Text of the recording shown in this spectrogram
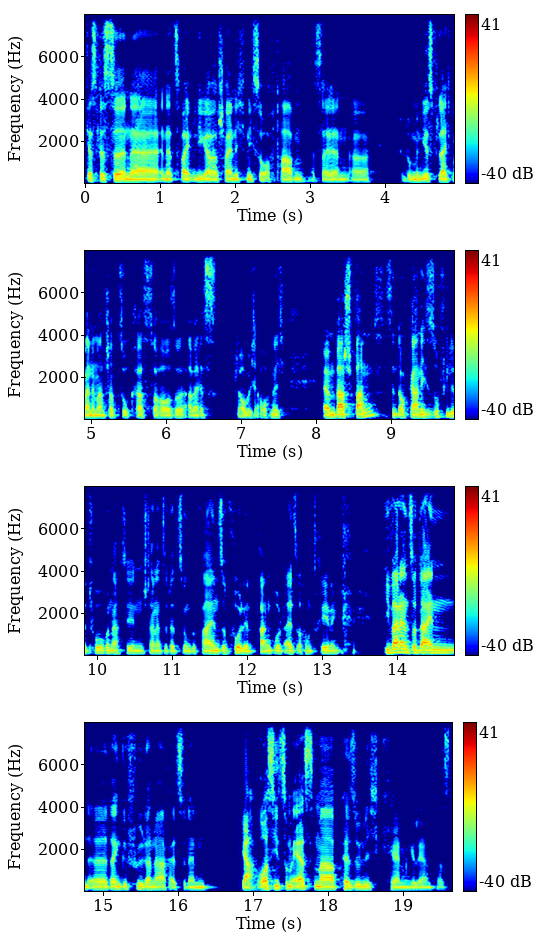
Das wirst du in der, in der zweiten Liga wahrscheinlich nicht so oft haben. Es sei denn, äh, du dominierst vielleicht meine Mannschaft so krass zu Hause, aber das glaube ich auch nicht. Ähm, war spannend, sind auch gar nicht so viele Tore nach den Standardsituationen gefallen, sowohl in Frankfurt als auch im Training. Wie war denn so dein, äh, dein Gefühl danach, als du dann ja, Rossi zum ersten Mal persönlich kennengelernt hast?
